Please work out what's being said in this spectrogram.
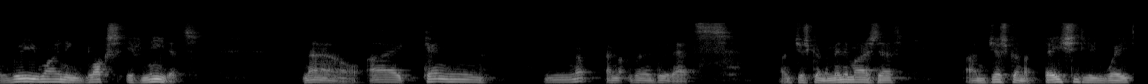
rewinding blocks if needed. Now I can, no, I'm not going to do that. I'm just going to minimize that. I'm just going to patiently wait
